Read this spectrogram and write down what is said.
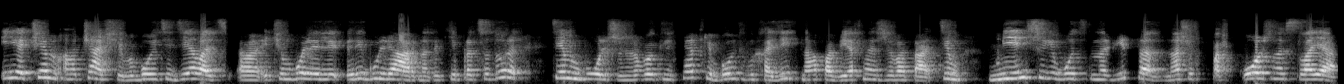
И чем чаще вы будете делать, и чем более регулярно такие процедуры, тем больше жировой клетчатки будет выходить на поверхность живота, тем меньше ее будет становиться в наших подкожных слоях.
